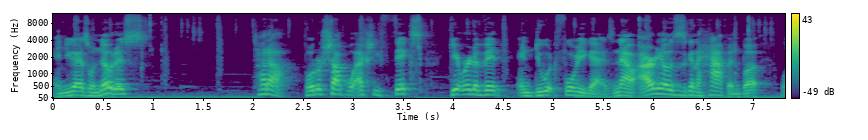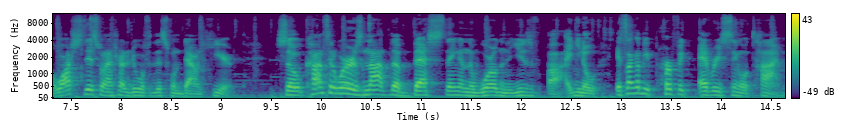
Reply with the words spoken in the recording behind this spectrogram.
and you guys will notice, ta-da, Photoshop will actually fix get rid of it, and do it for you guys. Now, I already know this is to happen, but watch this when I try to do it for this one down here. So content aware is not the best thing in the world and use, uh, you know, it's not gonna be perfect every single time,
